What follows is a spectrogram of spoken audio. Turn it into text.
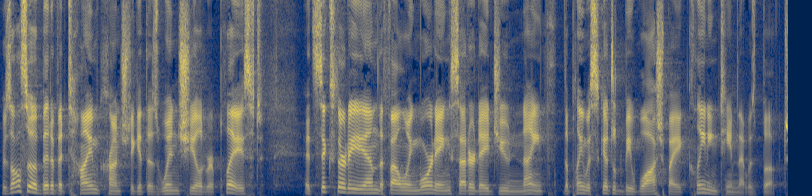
There's also a bit of a time crunch to get this windshield replaced. At 6:30 a.m. the following morning, Saturday, June 9th, the plane was scheduled to be washed by a cleaning team that was booked.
